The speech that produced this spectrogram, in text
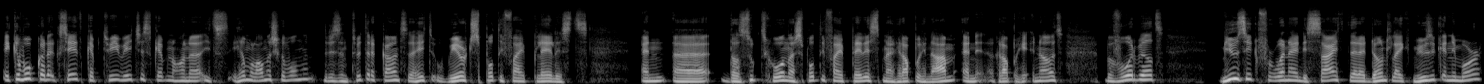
Ik heb ook, ik zei het, ik heb twee weetjes. Ik heb nog een, eh, iets helemaal anders gevonden. Er is een Twitter-account dat heet Weird Spotify Playlists. En eh, dat zoekt gewoon naar Spotify playlists met een grappige naam en een grappige inhoud. Bijvoorbeeld Music for When I Decide That I Don't Like Music Anymore.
